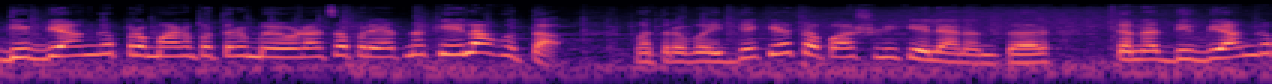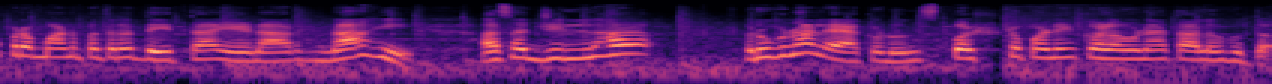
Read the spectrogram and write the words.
दिव्यांग प्रमाणपत्र मिळवण्याचा प्रयत्न केला होता. मात्र वैद्यकीय तपासणी केल्यानंतर त्यांना दिव्यांग प्रमाणपत्र देता येणार नाही असं जिल्हा रुग्णालयाकडून स्पष्टपणे कळवण्यात आलं होतं.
